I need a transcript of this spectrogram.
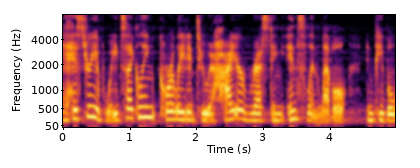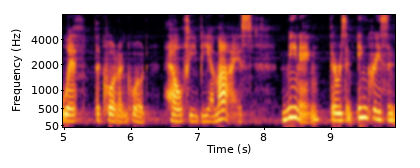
a history of weight cycling correlated to a higher resting insulin level in people with the quote unquote healthy BMIs, meaning there was an increase in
